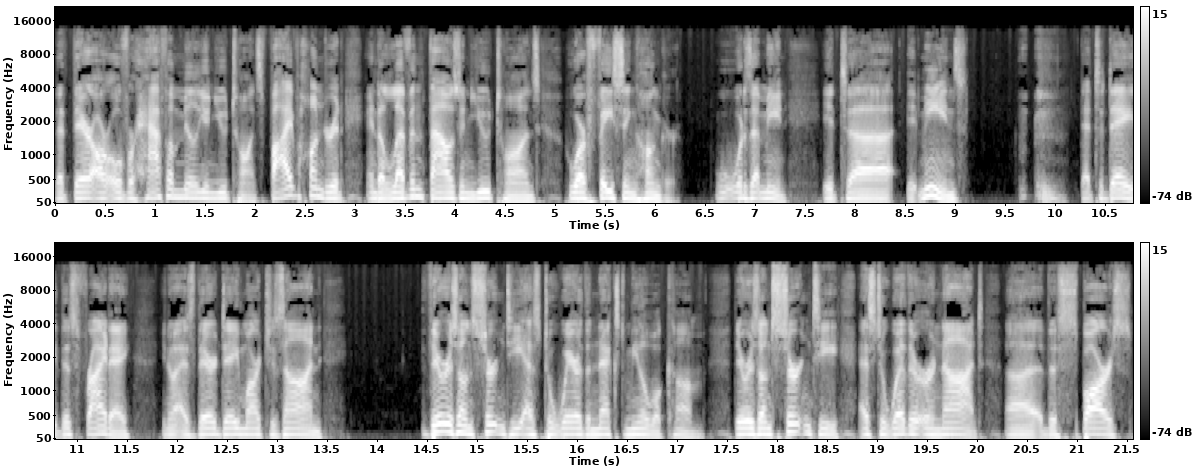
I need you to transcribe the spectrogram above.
that there are over half a million Utahns, 511,000 Utahns who are facing hunger. What does that mean? It uh, it means that today, this Friday, you know, as their day marches on, there is uncertainty as to where the next meal will come. There is uncertainty as to whether or not uh, the sparse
